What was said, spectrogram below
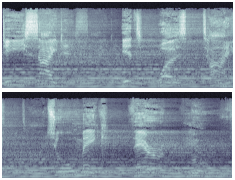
decided it was time to make their move.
